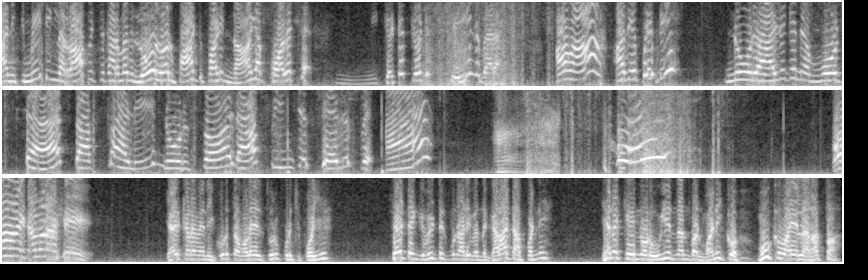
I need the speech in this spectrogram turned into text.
அன்னைக்கு மீட்டிங்ல ரா பிச்சைக்கார மாதிரி லோ லோன்னு பாட்டு பாடி நாயா கொலைச்ச. நீ கெட்ட கேட்டு செய்யணும் வேற. ஆமா, அது எப்படி? நூறு அழுகின முட்டை தக்காளி நூறு சோடா பிஞ்ச செருப்பு ஆ? ஓ! ஏற்கனவே நீ கொடுத்த வளையல் துருப்பிடிச்சு போய் சேட்டைக்கு வீட்டுக்கு முன்னாடி வந்து கலாட்டா பண்ணி எனக்கு என்னோட உயிர் நண்பன் மணிக்கோ மூக்கு வாயில ரத்தம்.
